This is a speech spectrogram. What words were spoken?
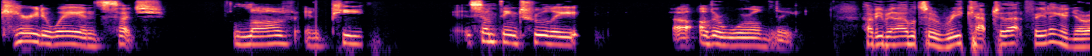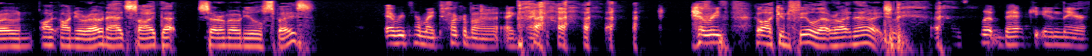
carried away in such love and peace. Something truly uh, otherworldly. Have you been able to recapture that feeling in your own on, on your own outside that ceremonial space? Every time I talk about it, I, I every oh, I can feel that right now. Actually, I slip back in there.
